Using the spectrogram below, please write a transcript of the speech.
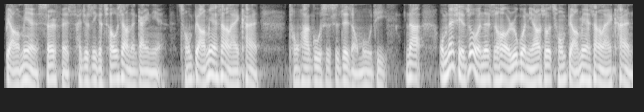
表面 surface，它就是一个抽象的概念，从表面上来看。童话故事是这种目的。那我们在写作文的时候，如果你要说从表面上来看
